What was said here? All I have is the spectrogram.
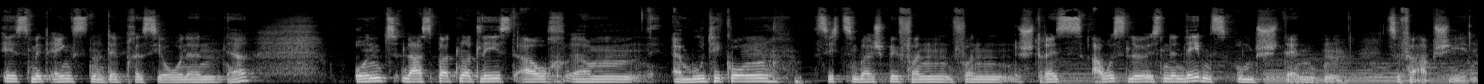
ist mit Ängsten und Depressionen. Ja. Und last but not least auch ähm, Ermutigung, sich zum Beispiel von, von Stress auslösenden Lebensumständen zu verabschieden.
